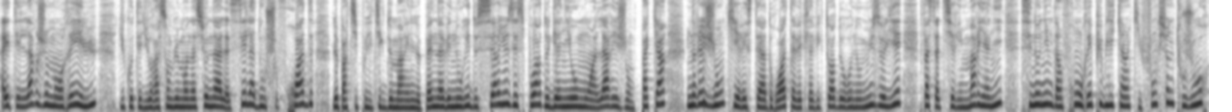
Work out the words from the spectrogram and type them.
a été largement réélue. Du côté du Rassemblement national, c'est la douche froide. Le parti politique de Marine Le Pen avait nourri de sérieux espoirs de gagner au moins la région PACA, une région qui est restée à droite avec la victoire de Renaud Muselier face à Thierry Mariani, synonyme d'un front républicain qui fonctionne toujours.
